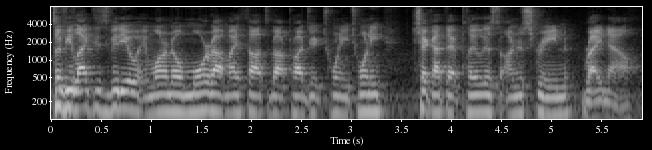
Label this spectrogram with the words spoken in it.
So if you like this video and want to know more about my thoughts about Project 2020, check out that playlist on your screen right now.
